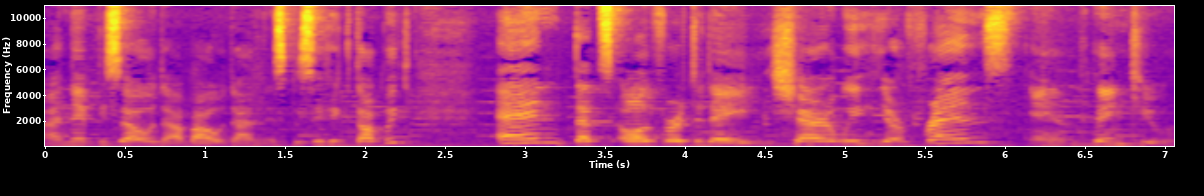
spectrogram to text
an episode about a specific topic. And that's all for today. Share with your friends and thank you.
